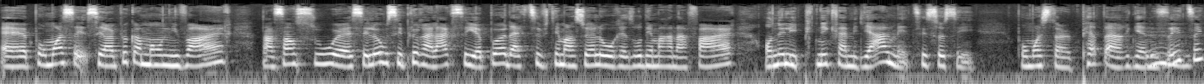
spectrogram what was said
Euh, pour moi, c'est un peu comme mon hiver, dans le sens où euh, c'est là où c'est plus relax, il y a pas d'activité mensuelle au réseau des mères en affaires. On a les pique-niques familiales, mais tu sais, ça c'est, pour moi c'est un pet à organiser, tu sais.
